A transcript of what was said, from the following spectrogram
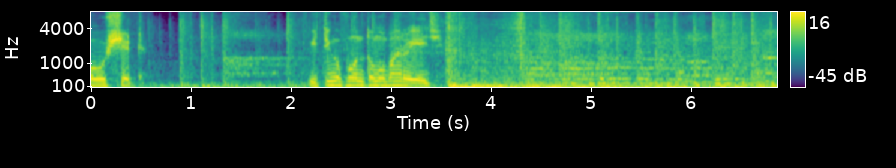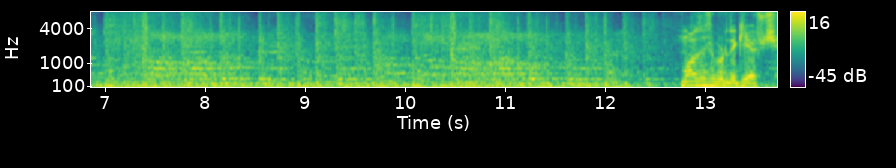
ओ शिट इतिंग फोन तो मो बाहर रही मौसे से पर देखिए आशुष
